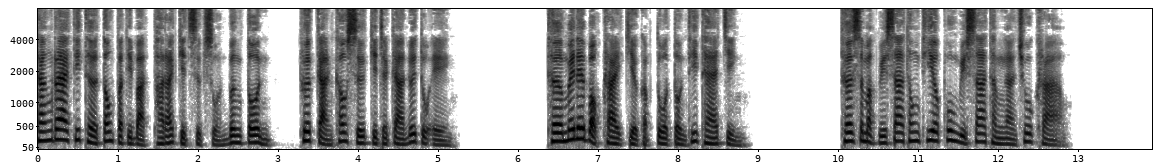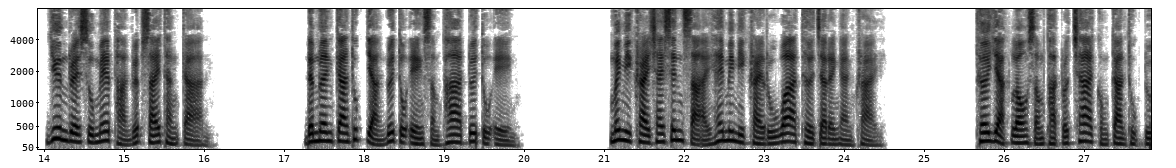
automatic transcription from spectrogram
ครั้งแรกที่เธอต้องปฏิบัติภารกิจสืบสวนเบื้องต้น เพื่อการเข้าซื้อกิจการด้วยตัวเอง เธอไม่ได้บอกใครเกี่ยวกับตัวตนที่แท้จริง เธอสมัครวีซ่าท่องเที่ยวพุ่งวีซ่าทำงานชั่วคราว ยื่นเรซูเม่ผ่านเว็บไซต์ทางการดำเนินการทุกอย่างด้วยตัวเองสัมภาษณ์ด้วยตัวเอง ไม่มีใครใช้เส้นสายให้ไม่มีใครรู้ว่าเธอจะรายงานใคร เธออยากลองสัมผัสรสชาติของการถูกดู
